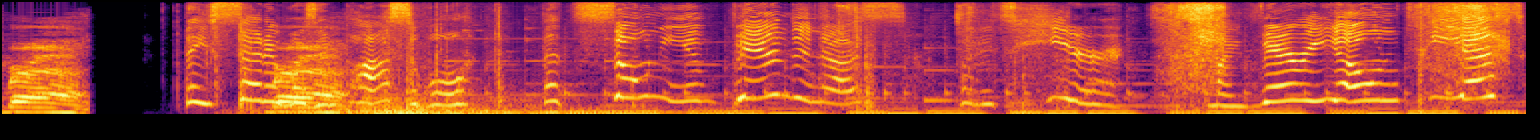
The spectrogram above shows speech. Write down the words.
Bruh. They said it was impossible, that Sony abandoned us. But it's here, my very own PS.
